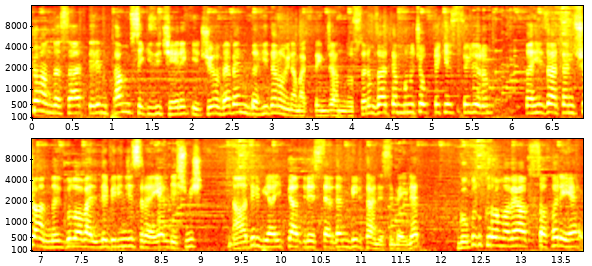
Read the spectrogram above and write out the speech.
şu anda saatlerim tam 8'i çeyrek geçiyor ve ben dahiden oynamaktayım can dostlarım. Zaten bunu çokça kez söylüyorum. Dahi zaten şu anda globalde birinci sıraya yerleşmiş nadir bir IP adreslerden bir tanesi beyler. Google Chrome'a veya Safari'ye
